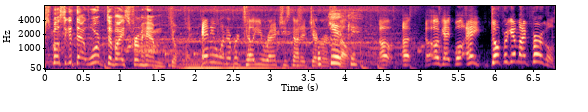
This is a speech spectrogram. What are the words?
Were supposed to get that warp device from him. Don't let anyone ever tell you Ranchi's not a generous Okay, fellow. okay. Oh, uh, okay. Well, hey, don't forget my Fergles.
